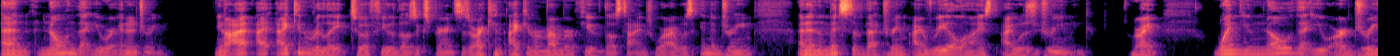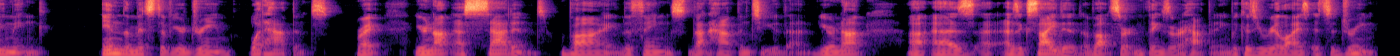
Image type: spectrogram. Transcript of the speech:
and known that you were in a dream? You know, I, I, I can relate to a few of those experiences, or I can I can remember a few of those times where I was in a dream, and in the midst of that dream, I realized I was dreaming, right? when you know that you are dreaming in the midst of your dream, what happens, right? You're not as saddened by the things that happen to you then. You're not uh, as as excited about certain things that are happening because you realize it's a dream.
